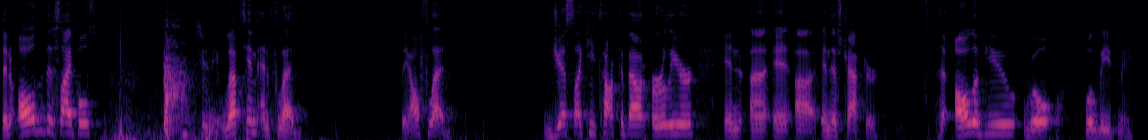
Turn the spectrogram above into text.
Then all the disciples, excuse me, left him and fled. They all fled. Just like he talked about earlier in, uh, in, uh, in this chapter, that all of you will, will leave me.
